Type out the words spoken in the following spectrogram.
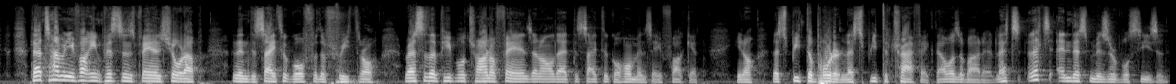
that's how many fucking Pistons fans showed up and then decide to go for the free throw. Rest of the people, Toronto fans and all that, decide to go home and say, fuck it. You know, let's beat the border. Let's beat the traffic. That was about it. Let's let's end this miserable season.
